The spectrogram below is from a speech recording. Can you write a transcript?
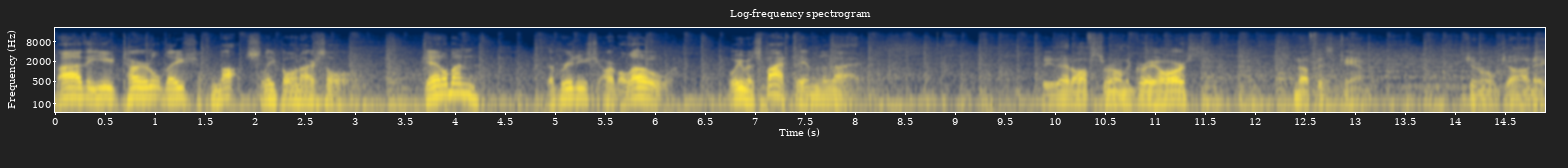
By the eternal, they shall not sleep on our soil. Gentlemen, the British are below. We must fight them tonight. See that officer on the gray horse? Snuff his candle. General John A.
